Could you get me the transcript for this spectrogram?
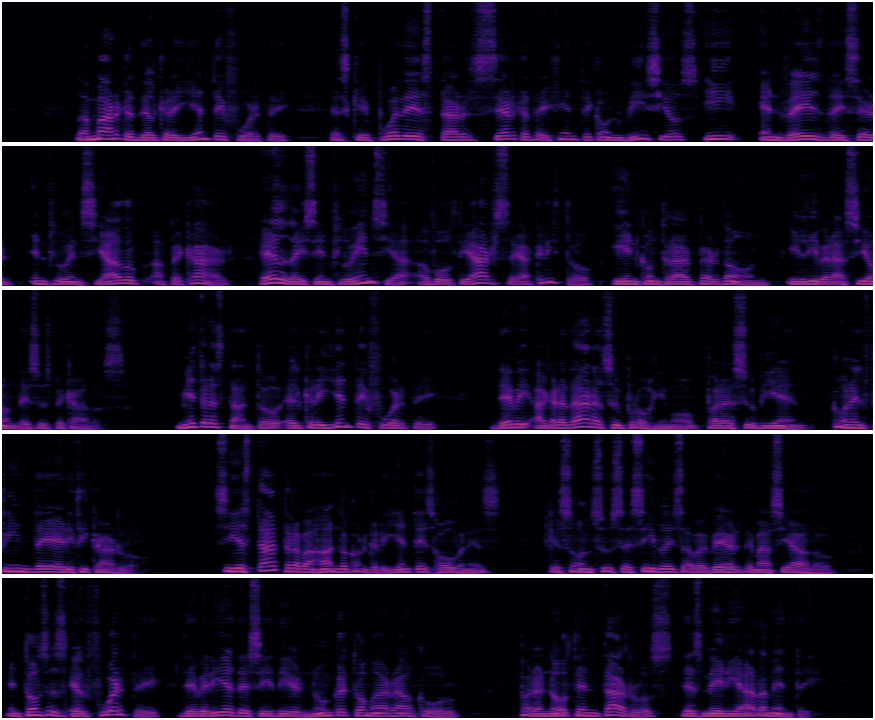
La marca del creyente fuerte es que puede estar cerca de gente con vicios y en vez de ser influenciado a pecar, Él les influencia a voltearse a Cristo y encontrar perdón y liberación de sus pecados. Mientras tanto, el creyente fuerte debe agradar a su prójimo para su bien con el fin de edificarlo. Si está trabajando con creyentes jóvenes que son susceptibles a beber demasiado, entonces el fuerte debería decidir nunca tomar alcohol para no tentarlos desmediadamente.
